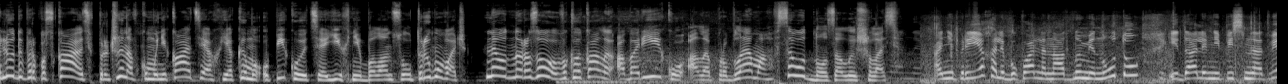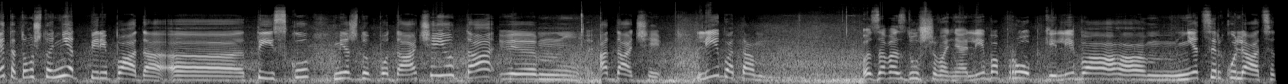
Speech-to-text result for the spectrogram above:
Люди припускають, причина в комунікаціях, якими опікується їхній балансоутримувач. Неодноразово викликали аварійку, але проблема все одно залишилась. Они приехали буквально на одну минуту и дали мне письменный ответ о том, что нет перепада э, тиску между подачей та э, отдачей. Либо там завоздушивания, либо пробки, либо э, нет циркуляции.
